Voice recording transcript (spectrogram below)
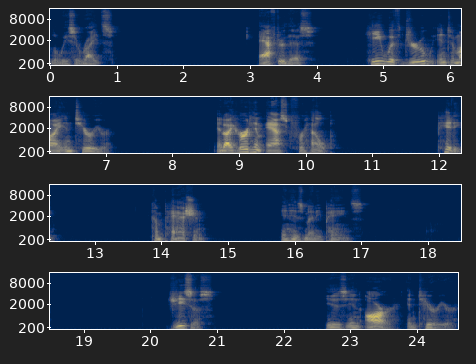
Luisa writes After this, he withdrew into my interior, and I heard him ask for help, pity, compassion in his many pains. Jesus is in our interior.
